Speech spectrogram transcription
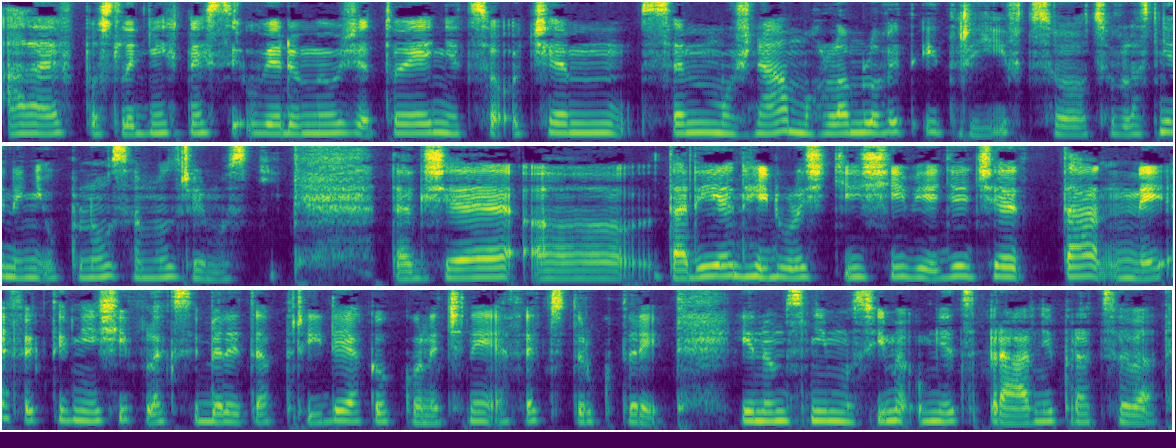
ale v posledních dnech si uvědomuju, že to je něco, o čem jsem možná mohla mluvit i dřív, co, co vlastně není úplnou samozřejmostí. Takže uh, tady je nejdůležitější vědět, že ta nejefektivnější flexibilita přijde jako konečný efekt struktury. Jenom s ní musíme umět správně pracovat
